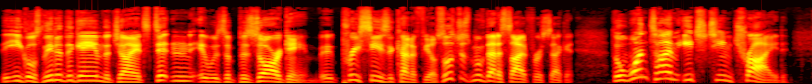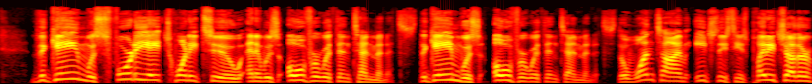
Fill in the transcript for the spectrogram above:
The Eagles needed the game. The Giants didn't. It was a bizarre game, preseason kind of feel. So let's just move that aside for a second. The one time each team tried, The game was 48 22, and it was over within 10 minutes. The game was over within 10 minutes. The one time each of these teams played each other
